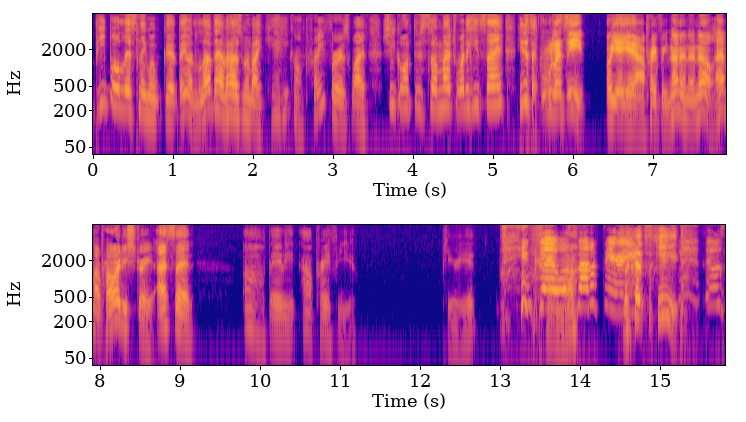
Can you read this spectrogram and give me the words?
people listening would good. They would love to have a husband like, yeah, he gonna pray for his wife. She going through so much. What did he say? He just said, ooh, let's eat. Oh yeah, yeah, I'll pray for you. No, no, no, no. I had my priorities straight. I said, oh baby, I'll pray for you. Period. that was not a period. Let's eat. That was,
